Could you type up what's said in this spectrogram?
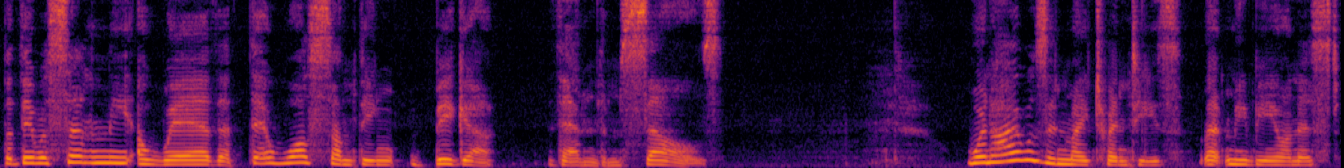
but they were certainly aware that there was something bigger than themselves. When I was in my 20s, let me be honest,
